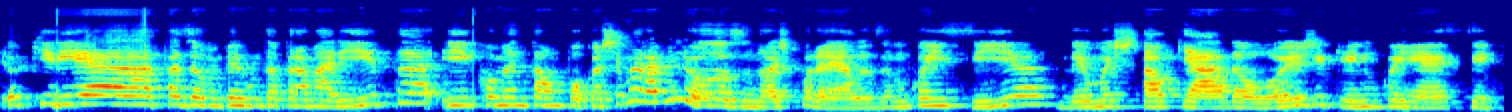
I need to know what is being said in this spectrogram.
Eu queria fazer uma pergunta para a Marita e comentar um pouco. achei maravilhoso Nós por Elas. Eu não conhecia, dei uma stalkeada hoje. Quem não conhece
